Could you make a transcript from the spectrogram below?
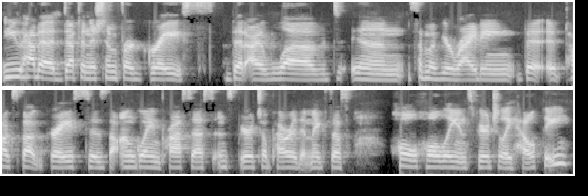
You had a definition for grace that I loved in some of your writing that it talks about grace as the ongoing process and spiritual power that makes us whole, holy, and spiritually healthy.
